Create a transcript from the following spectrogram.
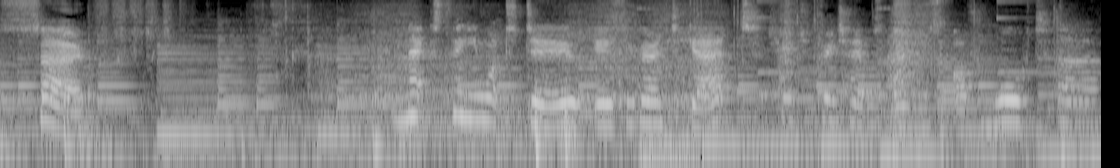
So, next thing you want to do is you're going to get two to three tablespoons of water.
